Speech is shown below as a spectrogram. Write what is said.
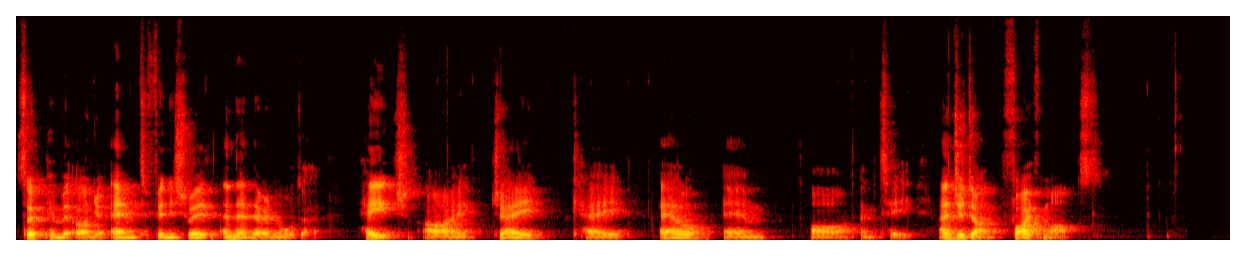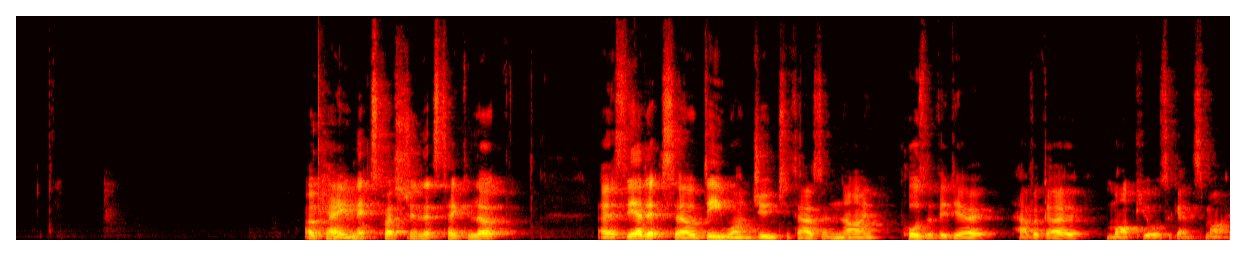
So pivot on your M to finish with, and then they're in order. H, I, J, K, L, M, R, and T. And you're done. Five marks. Okay, next question. Let's take a look. Uh, it's the Edexcel D1 June 2009. Pause the video, have a go, mark yours against mine.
